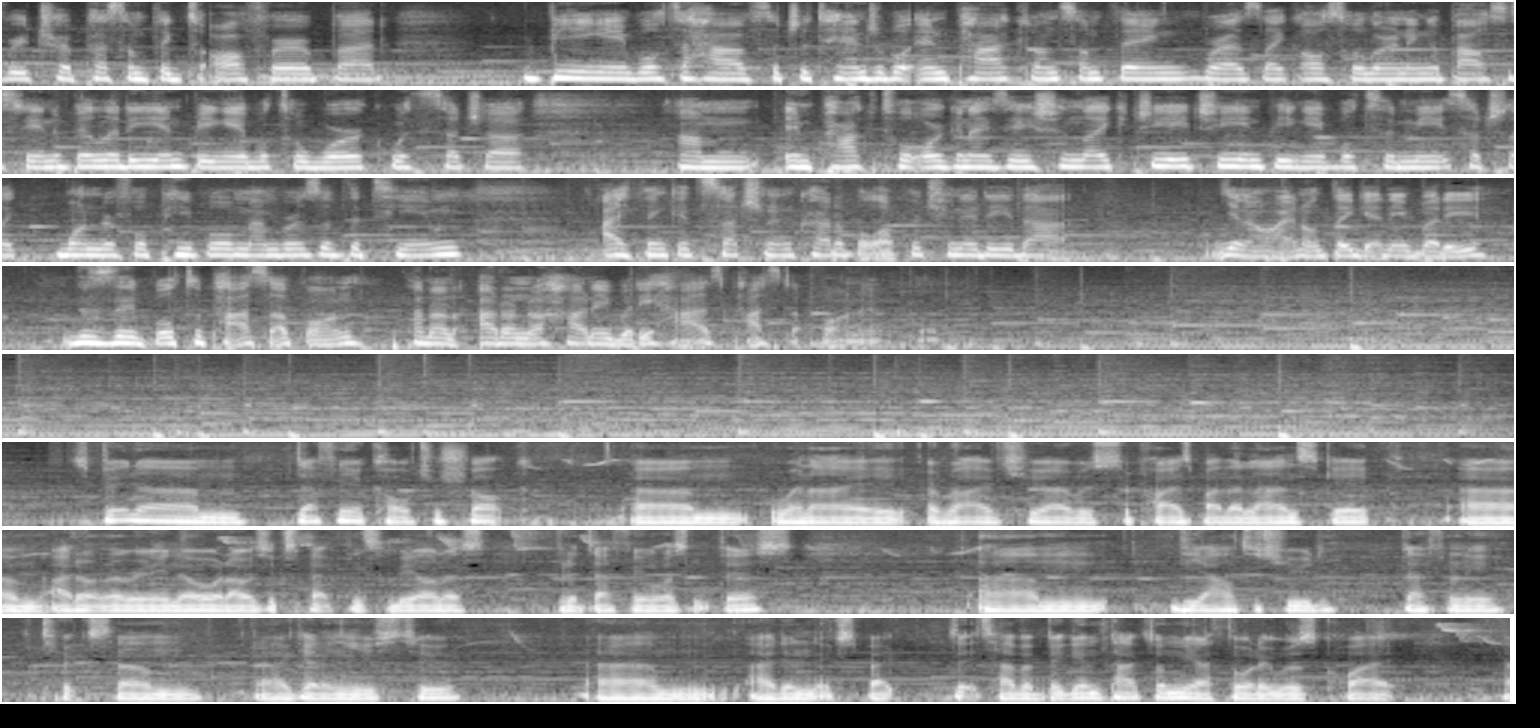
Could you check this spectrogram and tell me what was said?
every trip has something to offer, but being able to have such a tangible impact on something, whereas like also learning about sustainability and being able to work with such a um, impactful organization like GHE and being able to meet such like wonderful people, members of the team, I think it's such an incredible opportunity that, you know, I don't think anybody is able to pass up on. I don't, I don't know how anybody has passed up on it. But. Been um, definitely a culture shock. Um, when I arrived here, I was surprised by the landscape. Um, I don't really know what I was expecting, to be honest, but it definitely wasn't this. Um, the altitude definitely took some uh, getting used to. Um, I didn't expect it to have a big impact on me. I thought it was quite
